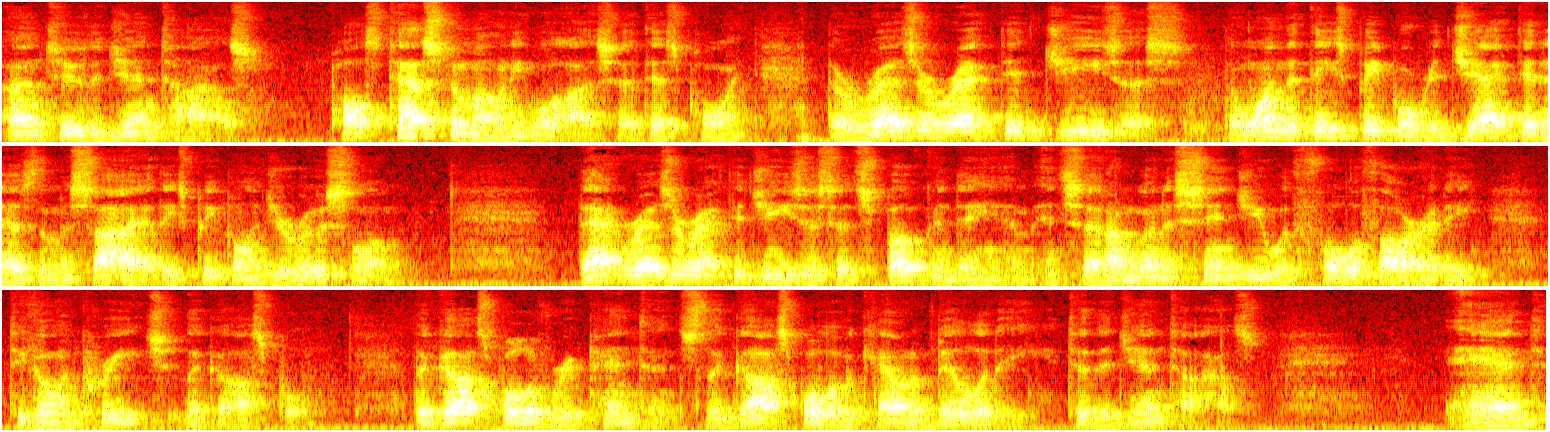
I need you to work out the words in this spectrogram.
unto the Gentiles. Paul's testimony was, at this point, the resurrected Jesus, the one that these people rejected as the Messiah, these people in Jerusalem, that resurrected Jesus had spoken to him and said, I'm going to send you with full authority to go and preach the gospel, the gospel of repentance, the gospel of accountability to the Gentiles. And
